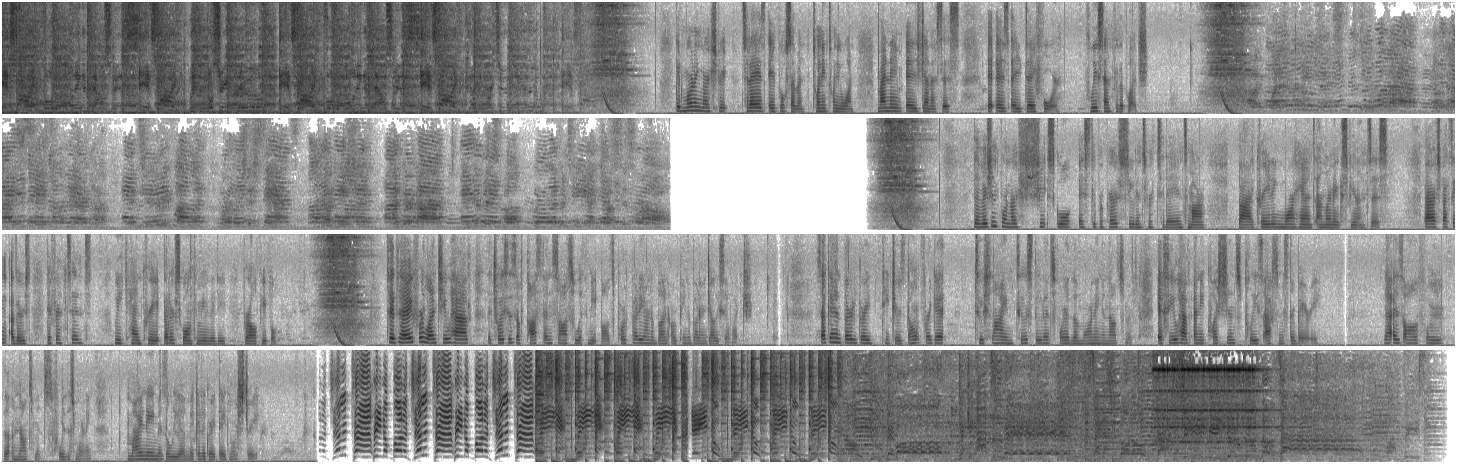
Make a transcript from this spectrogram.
It's time for the morning announcements. It's time with the North Street crew. It's time for the morning announcements. It's time coming right to you. It's time. Good morning, North Street. Today is April 7th, 2021. My name is Genesis. It is a day four. Please stand for the pledge. The vision for North Street School is to prepare students for today and tomorrow by creating more hands-on learning experiences. By respecting others' differences, we can create better school and community for all people. Today for lunch you have the choices of pasta and sauce with meatballs, pork patty on a bun, or peanut butter and jelly sandwich. Second and third grade teachers, don't forget to sign two students for the morning announcements. If you have any questions, please ask Mr. Barry. That is all for the announcements for this morning. My name is Aaliyah. Make it a great day, North Street.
